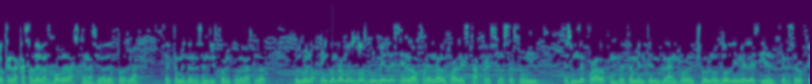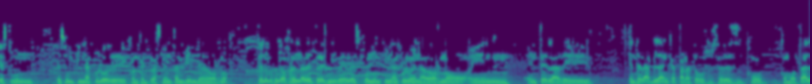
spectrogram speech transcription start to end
lo que es la Casa de las Bóvedas en la ciudad de Puebla, exactamente en el centro histórico de la ciudad, pues bueno, encontramos dos niveles en la ofrenda, el cual está preciosa, es un, es un decorado completamente en blanco, de hecho los dos niveles y el tercero que es un, es un pináculo de contemplación también de adorno. Tenemos una ofrenda de tres niveles con un pináculo en adorno en, en tela de en tela blanca para todos ustedes como, como, tal,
